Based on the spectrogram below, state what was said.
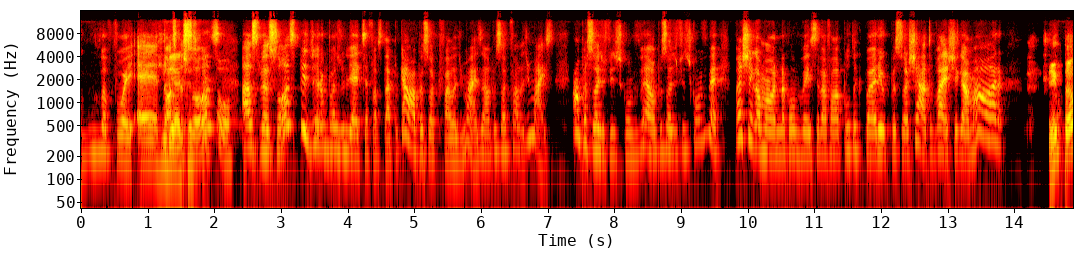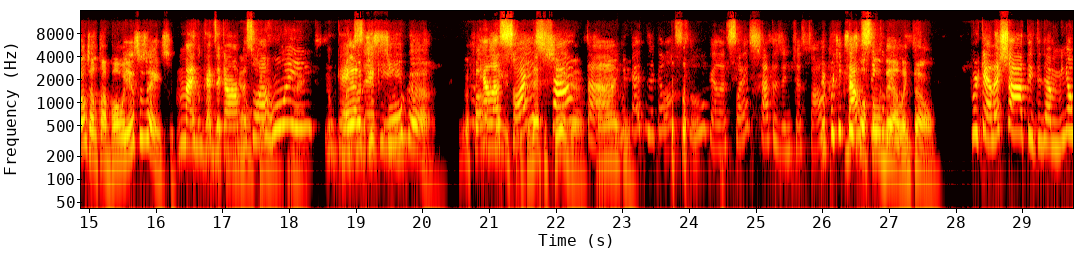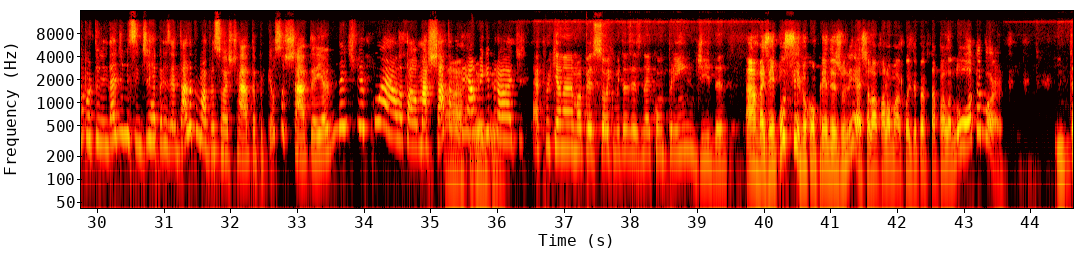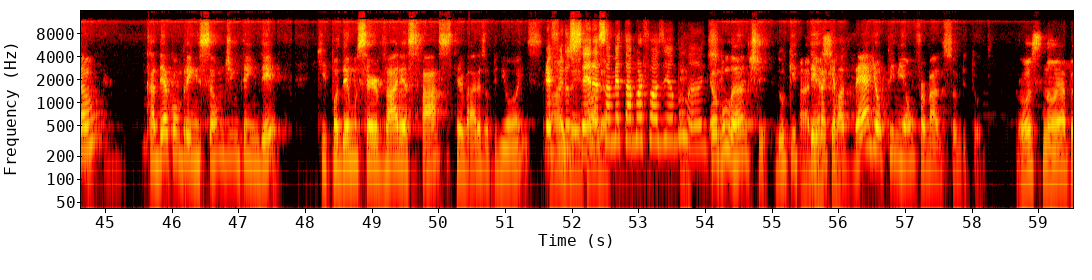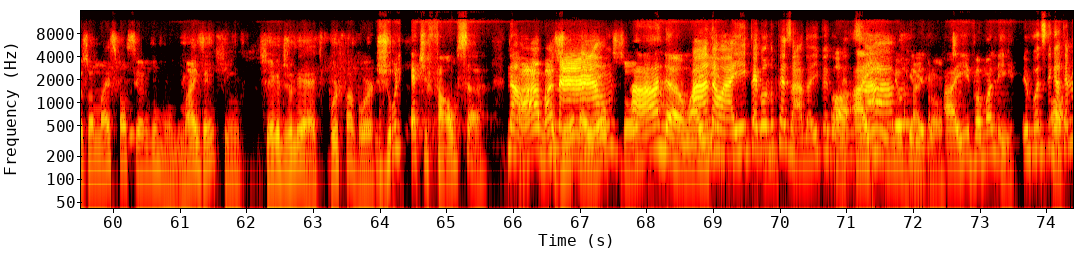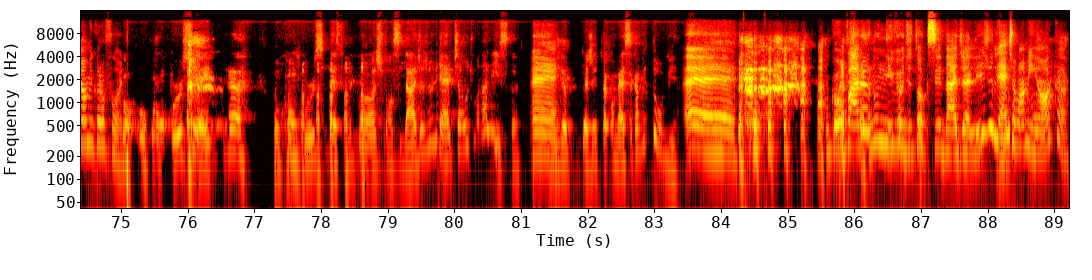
foi. É, então as, pessoas, as pessoas pediram para Juliette se afastar, porque é uma pessoa que fala demais, é uma pessoa que fala demais. É uma pessoa difícil de conviver, é uma pessoa difícil de conviver. Vai chegar uma hora na convivência, você vai falar, puta que pariu, que pessoa chata, vai chegar uma hora. Então, já não tá bom isso, gente? Mas não quer dizer que ela é uma não pessoa ruim. Não quer Mas dizer ela te que... suga. ela assim, só é chata. Não quer dizer que ela suga, ela só é chata, gente. É só. E por que, que vocês gostam dela, minutos. então? Porque ela é chata, entendeu? A minha oportunidade de me sentir representada por uma pessoa chata, porque eu sou chata, e eu me identifico com ela. Falo, uma chata ah, pra ganhar o Big Brother. É porque ela é uma pessoa que muitas vezes não é compreendida. Ah, mas é impossível compreender Juliette. Ela fala uma coisa e depois tá falando outra, amor. Então, cadê a compreensão de entender que podemos ser várias faces, ter várias opiniões. Prefiro Ai, gente, ser olha... essa metamorfose ambulante. Ambulante, do que ah, ter bicho. aquela velha opinião formada sobre tudo. Rose não é a pessoa mais falciane do mundo, mas enfim, chega de Juliette, por favor. Juliette falsa? Não. Ah, imagina, não. eu sou. Ah, não. Ah, aí... Ah, não, aí pegou no pesado, aí pegou Ó, pesado. Aí, meu querido, aí, aí vamos ali. Eu vou desligar Ó, até meu microfone. O, o concurso entra o concurso dessa de falsidade, a Juliette é a última da lista. É. Entendeu? Porque a gente já começa com a Vitube. É. Comparando o nível de toxicidade ali, Juliette é uma minhoca.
